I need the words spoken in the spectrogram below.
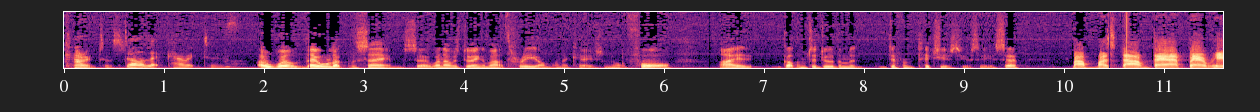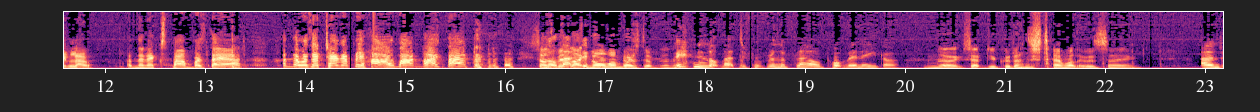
Characters. Dalek characters. Oh, well, they all look the same. So when I was doing about three on one occasion, or four, I got them to do them at different pitches, you see. So, Mum was down there very low, and the next mum was there, and there was a terribly high one like that. sounds a bit like Norman from- Wisdom, doesn't it? Not that different from the Flower Pot Men either. No, except you could understand what they were saying. And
